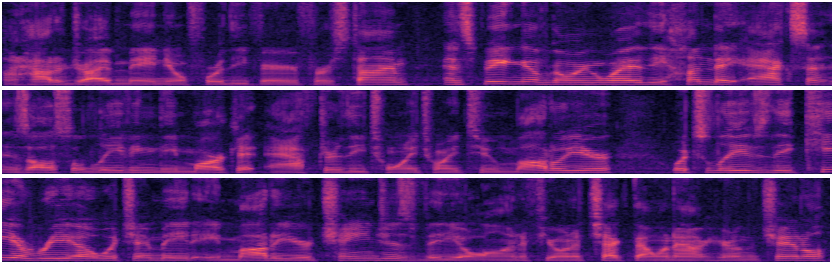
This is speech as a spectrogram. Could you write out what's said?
on how to drive manual for the very first time. And speaking of going away, the Hyundai Accent is also leaving the market after the 2022 model year, which leaves the Kia Rio, which I made a model year changes video on if you wanna check that one out here on the channel.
